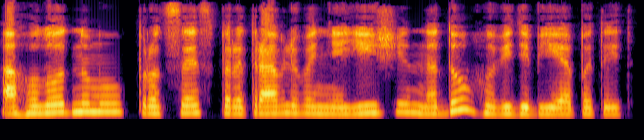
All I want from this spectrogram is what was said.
а голодному процес перетравлювання їжі надовго відіб'є апетит.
